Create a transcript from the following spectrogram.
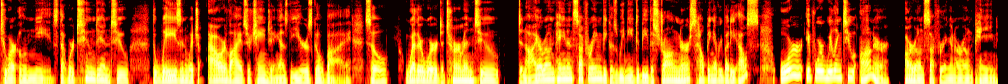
to our own needs, that we're tuned in to the ways in which our lives are changing as the years go by. So whether we're determined to deny our own pain and suffering because we need to be the strong nurse helping everybody else, or if we're willing to honor our own suffering and our own pain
